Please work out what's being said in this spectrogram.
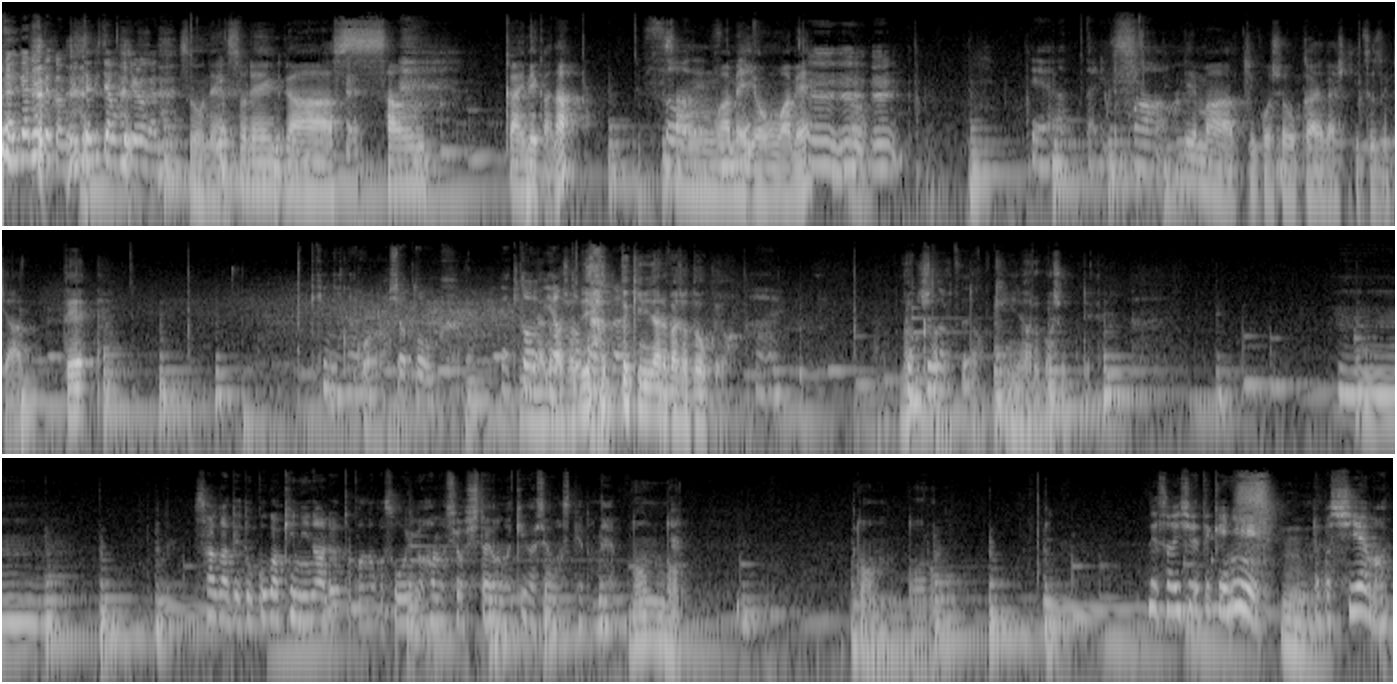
流れとかめちゃくちゃ面白かった。そうね。それが3回目かな、そうですね。3話目4話目、うんうんうん。であったりとか。うんでまあ自己紹介が引き続きあって。気になる場所トーク。やっ気にとなる場所やっと気になる場所トークよ。はい。何6喋月った？気になる場所って。うーん。佐賀でどこが気になるとかなんかそういう話をしたような気がしますけどね。何だったんだろで最終的にやっぱシエマ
